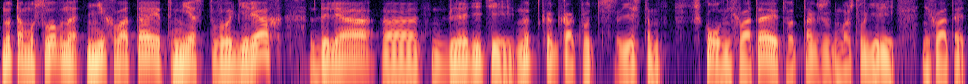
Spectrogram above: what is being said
ну, там, условно, не хватает мест в лагерях для, э, для детей. Ну, это как, как вот есть там школ не хватает, вот так же, может, лагерей не хватать.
